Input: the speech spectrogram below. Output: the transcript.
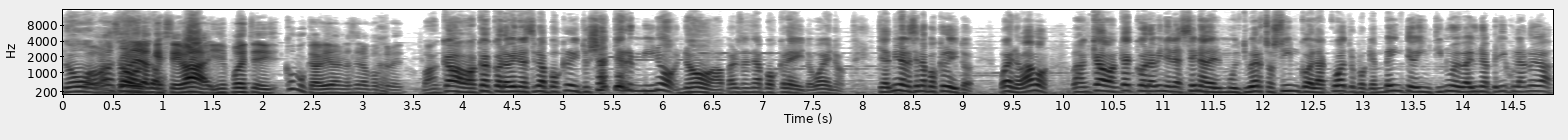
No, Vamos bancá, a ver lo que se va y después te dice, ¿cómo que había una escena post créditos? Bancá, bancá que ahora viene la escena postcrédito. Ya terminó. No, aparece la escena postcrédito. Bueno, termina la escena postcrédito. Bueno, vamos. Bancá, bancá que ahora viene la escena del multiverso 5 de la 4 porque en 2029 hay una película nueva.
